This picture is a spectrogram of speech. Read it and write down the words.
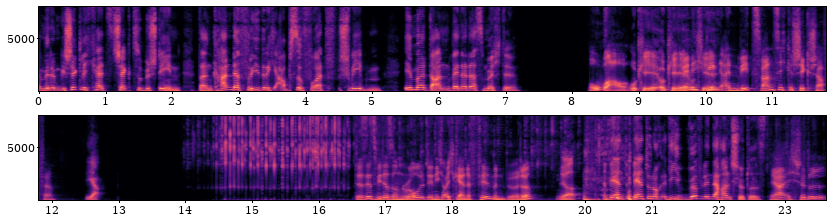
mit einem Geschicklichkeitscheck zu bestehen, dann kann der Friedrich ab sofort schweben. Immer dann, wenn er das möchte. Oh wow, okay, okay, Wenn ich okay. gegen einen W20 Geschick schaffe. Ja. Das ist jetzt wieder so ein Roll, den ich euch gerne filmen würde. Ja, Während, während du noch die Würfel in der Hand schüttelst. Ja, ich schüttel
